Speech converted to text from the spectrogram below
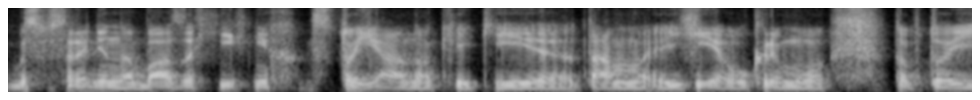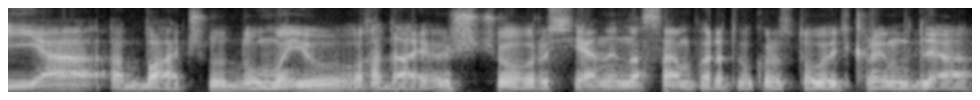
безпосередньо на базах їхніх стоянок, які там є у Криму. Тобто, я бачу, думаю, гадаю, що росіяни насамперед використовують Крим для.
